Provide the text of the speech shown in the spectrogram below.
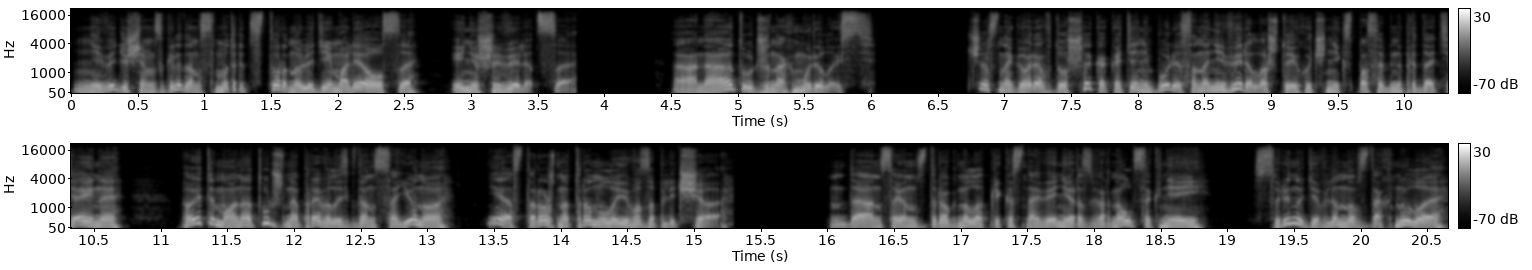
невидящим взглядом смотрит в сторону людей Малеуса и не шевелится. Она тут же нахмурилась. Честно говоря, в душе, как Атянь Борис, она не верила, что их ученик способен предать Айны, поэтому она тут же направилась к Дан Сайону и осторожно тронула его за плечо. Дан Сайон вздрогнул от прикосновения и развернулся к ней. Сурин удивленно вздохнула.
